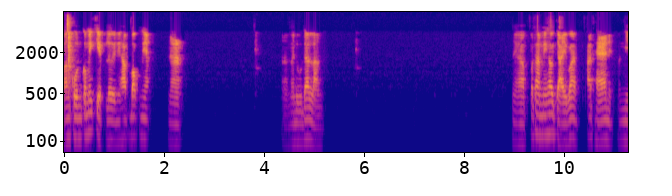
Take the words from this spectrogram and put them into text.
บางคนก็ไม่เก็บเลยนะครับบล็อกเนี้ยนะมาดูด้านหลังนะครับเพราะท่านไม่เข้าใจว่าผ้าแท้เนี่ยมันมี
